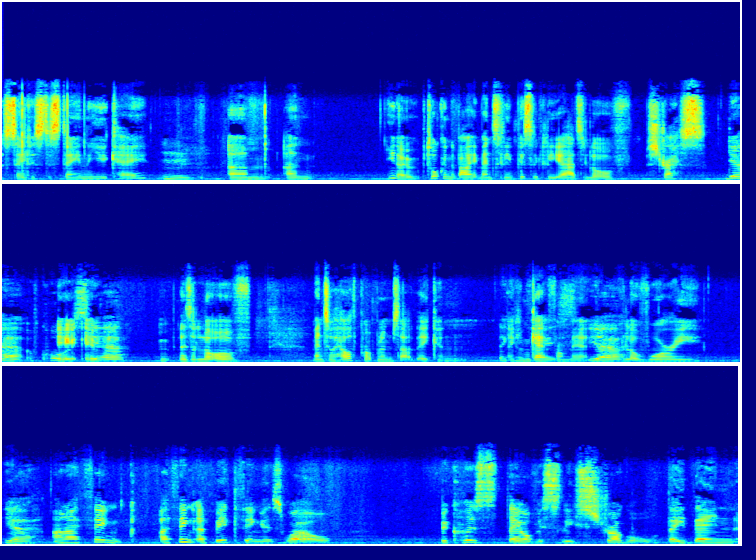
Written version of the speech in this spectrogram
status to stay in the UK? Mm. Um, and you know, talking about it mentally and physically it adds a lot of stress. Yeah, of course. it- yeah. There's a lot of mental health problems that they can they, can, get from it. Yeah. a lot of worry. Yeah, and I think I think a big thing as well, because they obviously struggle, they then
